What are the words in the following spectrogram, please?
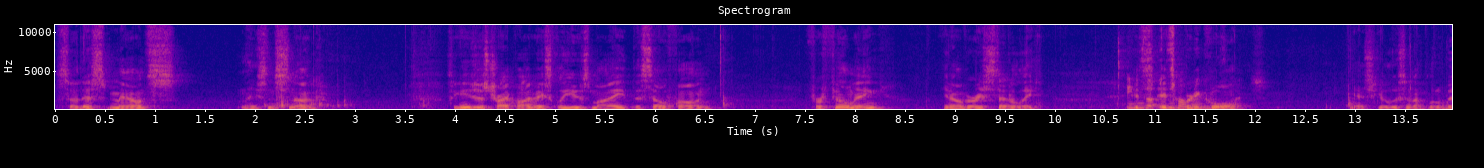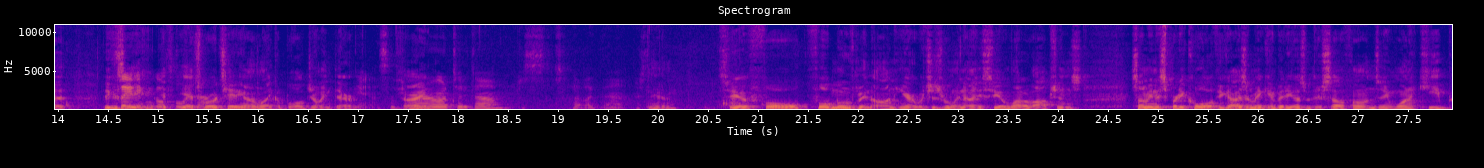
So this mounts nice and snug. So you can use this tripod, basically use my the cell phone for filming, you know, very steadily. It's, it's pretty cool. Yeah, she could loosen up a little bit. Because so it can go it's, yeah, it's rotating on like a ball joint there. Yeah, so if you All want right. to rotate it down, just like that Yeah. So you have full full movement on here, which is really nice. You have a lot of options. So I mean, it's pretty cool if you guys are making videos with your cell phones and you want to keep,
